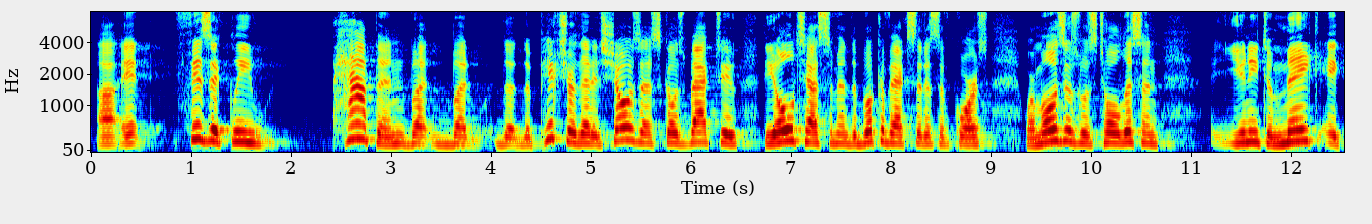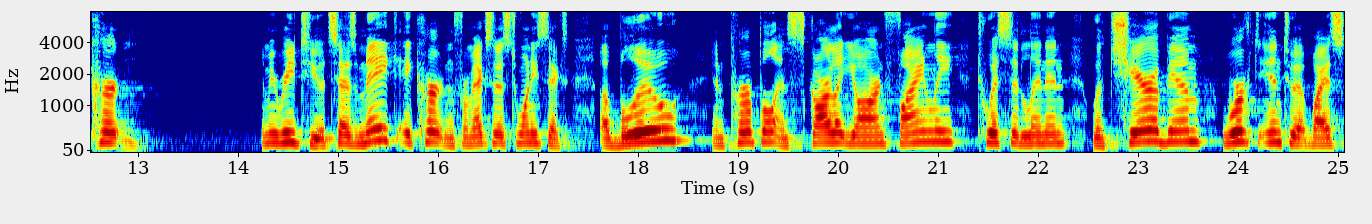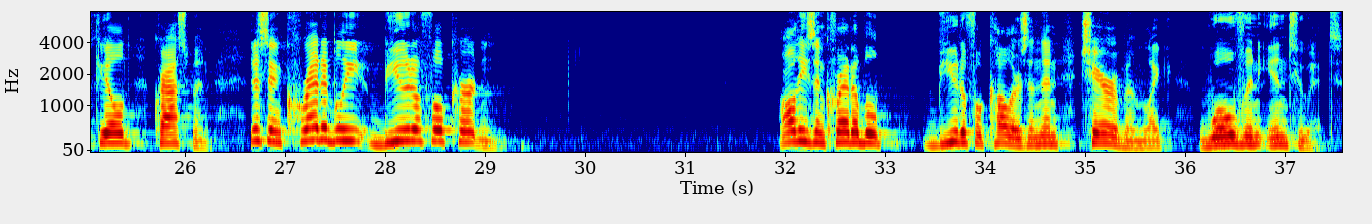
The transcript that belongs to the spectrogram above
Uh, it physically happened, but, but the, the picture that it shows us goes back to the Old Testament, the book of Exodus, of course, where Moses was told, listen, you need to make a curtain. Let me read to you. It says, Make a curtain from Exodus 26 of blue and purple and scarlet yarn, finely twisted linen, with cherubim worked into it by a skilled craftsman. This incredibly beautiful curtain. All these incredible, beautiful colors, and then cherubim like woven into it.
